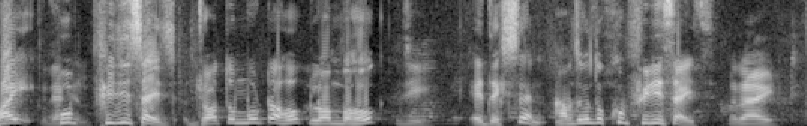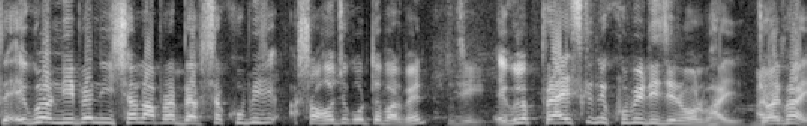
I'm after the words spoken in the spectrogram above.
ভাই খুব। ফ্রি সাইজ যত মোটা হোক লম্বা হোক এই দেখছেন? আমাদের কিন্তু খুব ফ্রি সাইজ রাইট তো এগুলো নিবেন ইনশাল্লাহ আপনার ব্যবসা খুবই সহজে করতে পারবেন। এগুলো প্রাইস কিন্তু খুবই রিজনেবল ভাই। জয় ভাই।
